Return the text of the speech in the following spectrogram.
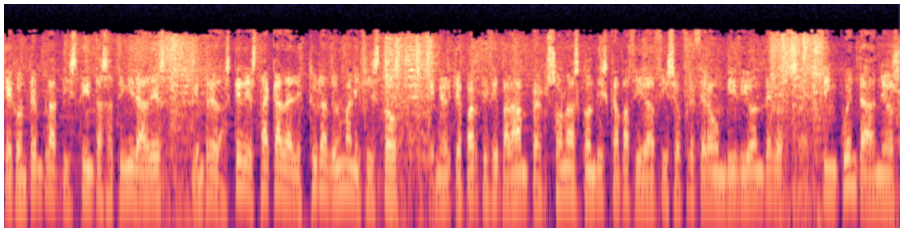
que contempla distintas actividades y entre las que destaca la lectura de un manifiesto en el que participarán personas con discapacidad y se ofrecerá un vídeo de los 50 años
